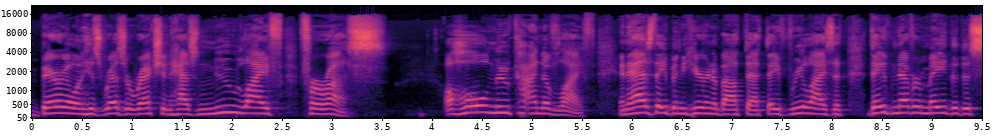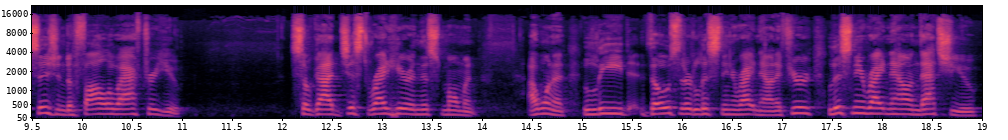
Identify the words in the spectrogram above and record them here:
burial and his resurrection has new life for us a whole new kind of life. And as they've been hearing about that, they've realized that they've never made the decision to follow after you. So, God, just right here in this moment, I want to lead those that are listening right now. And if you're listening right now and that's you,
